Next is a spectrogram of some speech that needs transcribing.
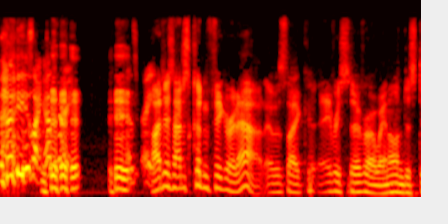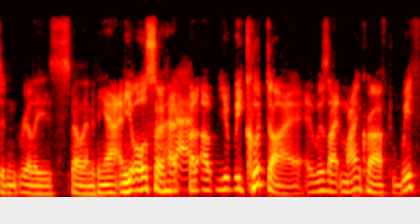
He's like, that's great. That's great. I just I just couldn't figure it out. It was like every server I went on just didn't really spell anything out. And you also had, Yeah. but uh, you, we could die. It was like Minecraft with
